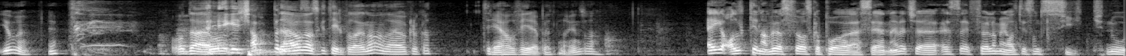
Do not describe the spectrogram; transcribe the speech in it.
Jo. Ja. Og det er jo, det er jo ganske tidlig på dagen nå. Det er jo klokka tre-halv fire på ettermiddagen. Så. Jeg er alltid nervøs før jeg skal på scenen. Jeg, vet ikke, jeg, jeg føler meg alltid sånn syk. Nå,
